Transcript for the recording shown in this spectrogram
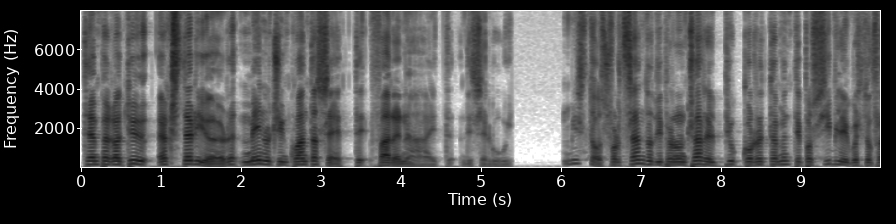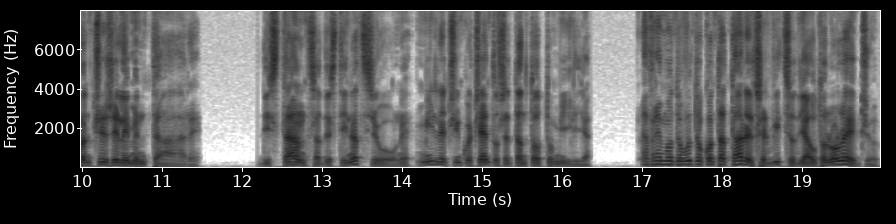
temperature extérieure meno 57 Fahrenheit, disse lui. Mi sto sforzando di pronunciare il più correttamente possibile questo francese elementare. Distanza destinazione 1578 miglia. Avremmo dovuto contattare il servizio di autonoleggio.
